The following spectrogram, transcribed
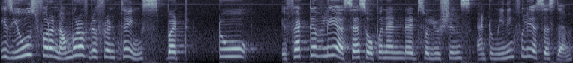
is used for a number of different things, but to effectively assess open-ended solutions and to meaningfully assess them,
